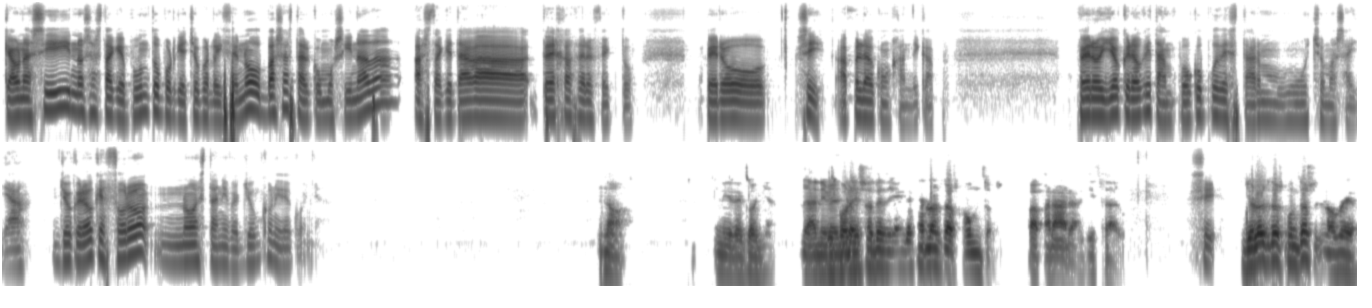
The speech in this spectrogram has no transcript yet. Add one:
Que aún así no sé hasta qué punto, porque Chopper le dice, no, vas a estar como si nada hasta que te haga. te deje hacer efecto. Pero sí, ha peleado con handicap. Pero yo creo que tampoco puede estar mucho más allá. Yo creo que Zoro no está a nivel Junko ni de coña. No, ni de coña. A Y nivel por eso tendrían que ser los dos juntos, para parar a Kizaru. Sí. Yo los dos juntos lo veo.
